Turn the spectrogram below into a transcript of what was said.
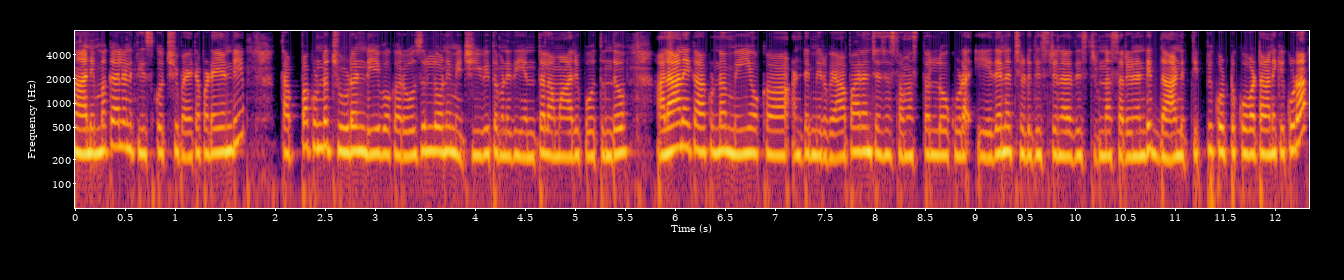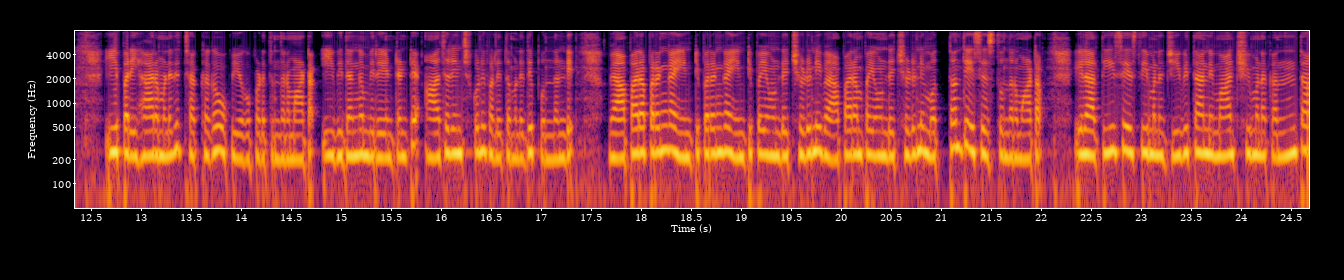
ఆ నిమ్మకాయలను తీసుకొచ్చి బయటపడేయండి. తప్పకుండా చూడండి ఒక రోజుల్లోనే మీ జీవితం అనేది ఎంతలా మారిపోతుందో. అలానే కాకుండా మీ యొక్క అంటే మీరు వ్యాపారం చేసే సంస్థల్లో కూడా ఏదైనా చెడు దిష్టి నరదిస్తున్నా సరేనండి దాన్ని తిప్పి కొట్టుకోవటానికి కూడా ఈ పరిహారం అనేది చక్కగా ఉపయోగపడుతుందన్నమాట. ఈ విధంగా మీరు ఏంటంటే ఆచరించుకుని ఫలితం అనేది పొందండి. వ్యాపారపరంగా ఇంటి పరంగా ఇంటిపై ఉండే చెడుని వ్యాపారంపై ఉండే చెడుని మొత్తం తీసేస్తుందన్నమాట. ఇలా తీసేసి మన జీవితాన్ని మార్చి మనకంతా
